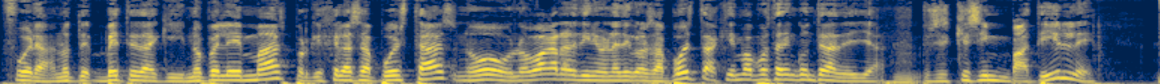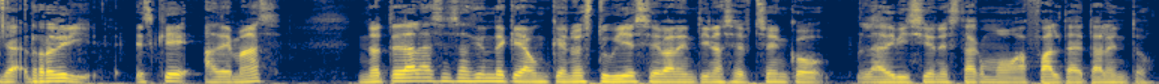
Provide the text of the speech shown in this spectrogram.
fuera, no te, vete de aquí, no pelees más porque es que las apuestas, no, no va a ganar dinero nadie con las apuestas. ¿Quién va a apostar en contra de ella? Pues es que es imbatible. Ya, Rodri, es que además, ¿no te da la sensación de que aunque no estuviese Valentina Shevchenko, la división está como a falta de talento?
